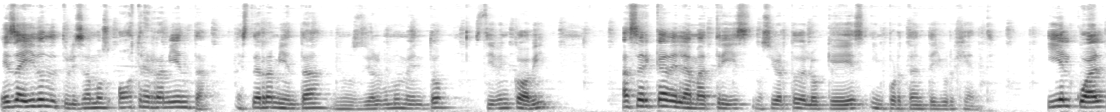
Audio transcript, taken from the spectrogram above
Es ahí donde utilizamos otra herramienta. Esta herramienta nos dio algún momento Stephen Covey acerca de la matriz, ¿no es cierto?, de lo que es importante y urgente. Y el cual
